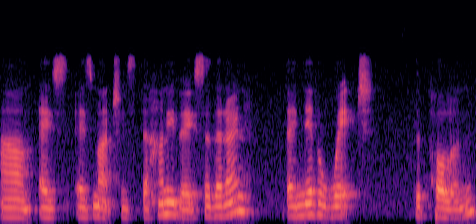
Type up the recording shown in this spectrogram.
um, as as much as the honeybee. So they don't they never wet the pollen,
